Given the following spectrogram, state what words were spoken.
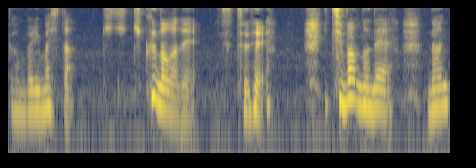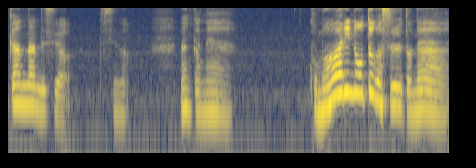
頑張りました。聞くのがねちょっとね一番のね難関なんですよ。私の。なんかねこう周りの音がするとね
